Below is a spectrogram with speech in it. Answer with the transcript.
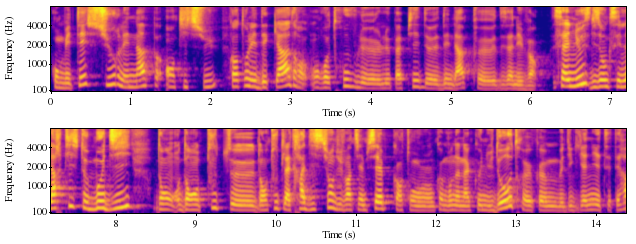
qu'on mettait sur les nappes en tissu. Quand on les décadre, on retrouve le, papier des nappes euh, des années 20. Salius, disons que c'est l'artiste maudit dans, toute, euh, toute, la tradition du XXe siècle, quand on, comme on en a connu d'autres, comme Modigliani, etc.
